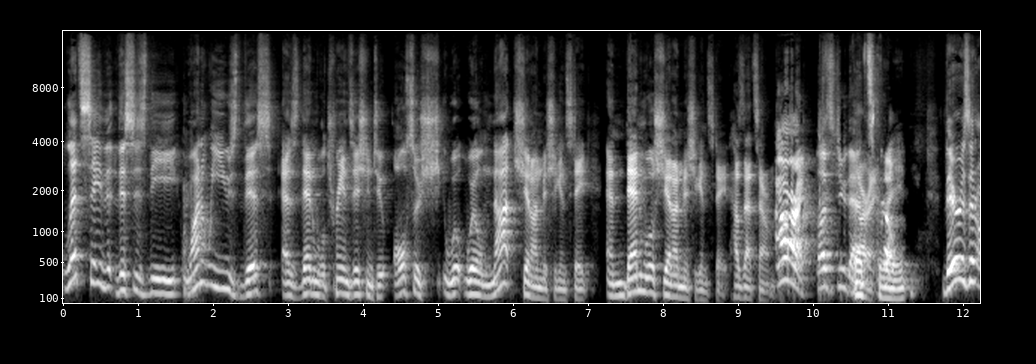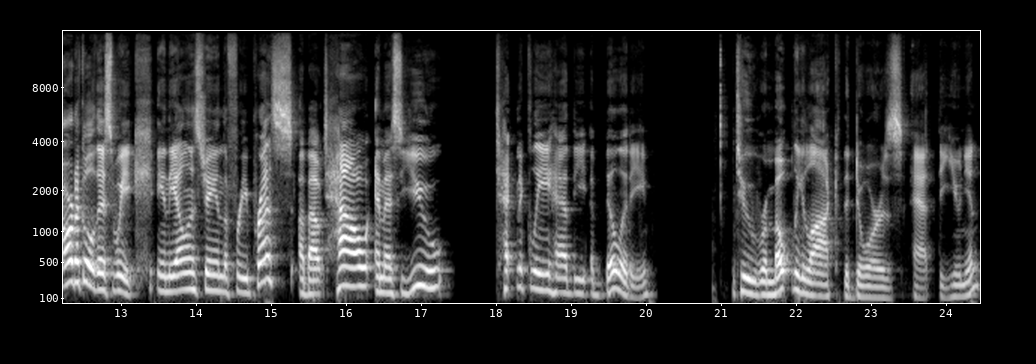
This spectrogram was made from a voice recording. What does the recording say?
let's say that this is the why don't we use this as then we'll transition to also sh- we'll, we'll not shit on michigan state and then we'll shit on michigan state how's that sound All right, let's do that. That's right. great. There is an article this week in the LSJ and the Free Press about how MSU technically had the ability to remotely lock the doors at the Union.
